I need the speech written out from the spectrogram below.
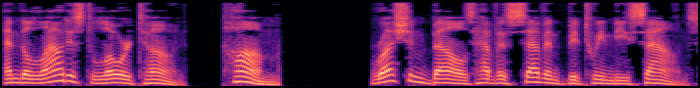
and the loudest lower tone hum. Russian bells have a seventh between these sounds.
